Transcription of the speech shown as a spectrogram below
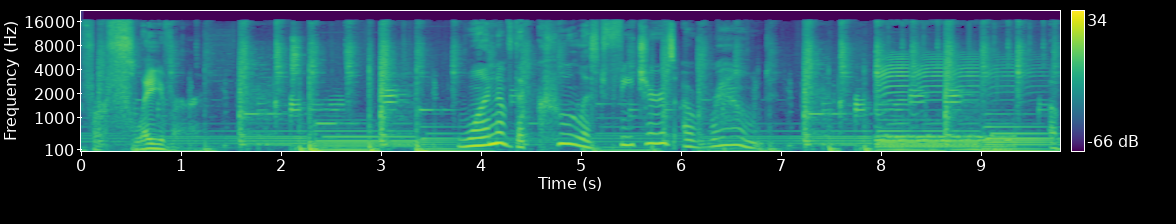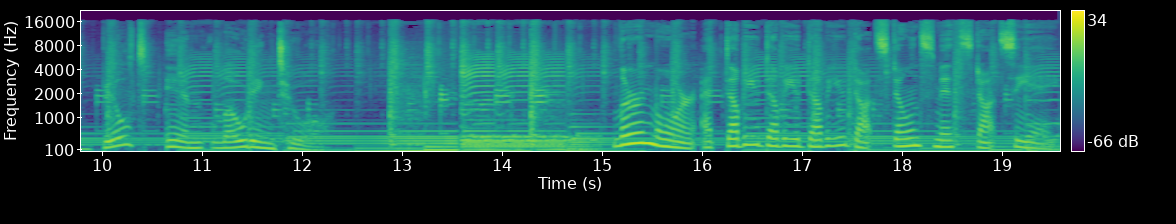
for flavor. One of the coolest features around. A built in loading tool. Learn more at www.stonesmiths.ca.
